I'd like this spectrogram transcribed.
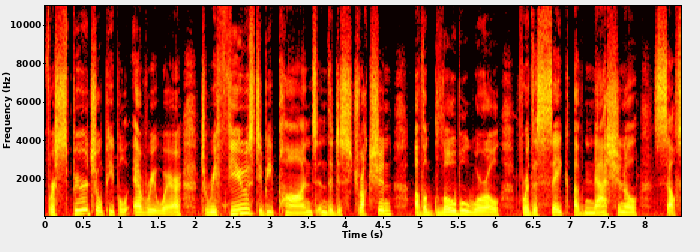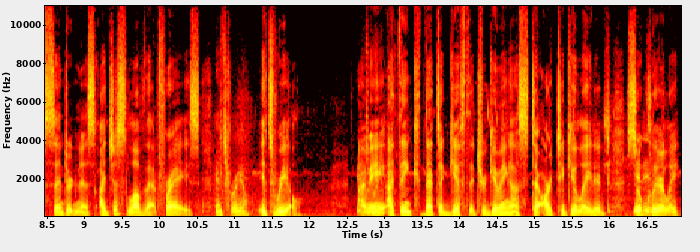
for spiritual people everywhere, to refuse to be pawns in the destruction of a global world for the sake of national self centeredness. I just love that phrase. It's real. It's real. I mean, I think that's a gift that you're giving us to articulate it so It clearly.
